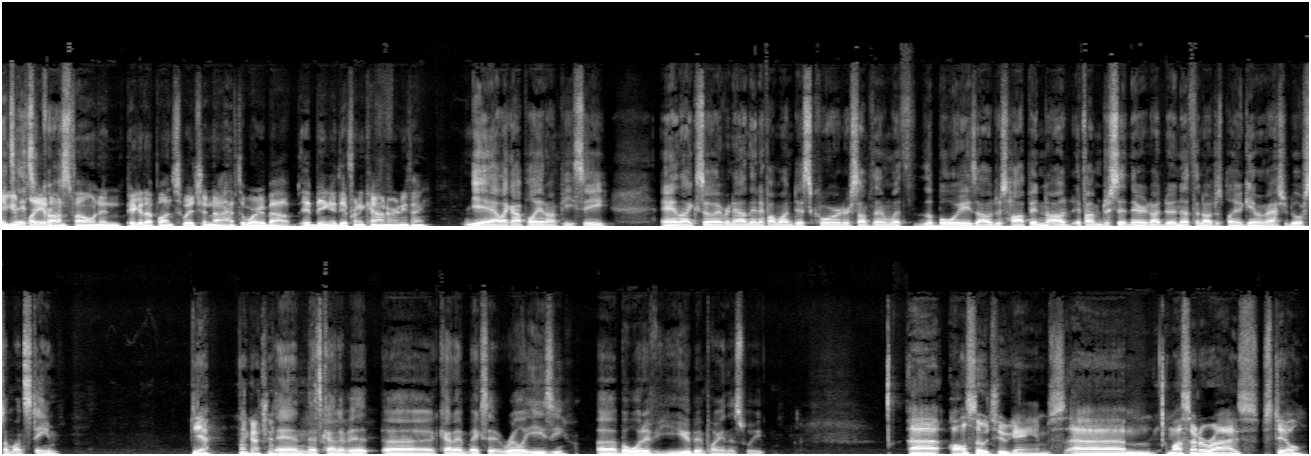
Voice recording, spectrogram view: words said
you It's- can play it cross- on phone and pick it up on Switch and not have to worry about it being a different account or anything. Yeah, like I play it on PC, and like so every now and then, if I'm on Discord or something with the boys, I'll just hop in. I'll, if I'm just sitting there not doing nothing, I'll just play a game of Master Duel or something on Steam, Yeah, I got you. and that's kind of it. Uh, kind of makes it really easy. Uh, but what have you been playing this week? Uh, also, two games. Um, Monster Hunter Rise, still.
